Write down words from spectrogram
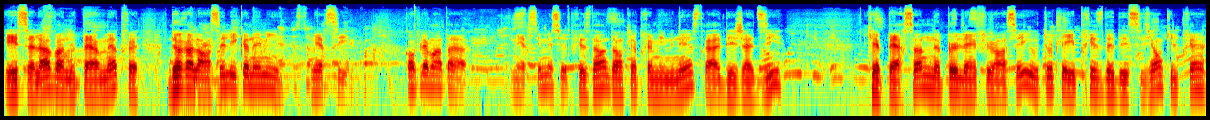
et cela va nous permettre de relancer l'économie. Merci. Complémentaire. Merci, Monsieur le Président. Donc, le premier ministre a déjà dit que personne ne peut l'influencer ou toutes les prises de décision qu'il prend.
